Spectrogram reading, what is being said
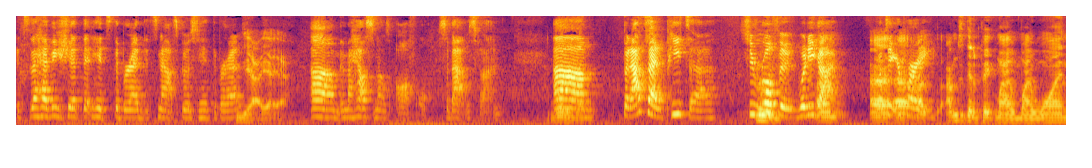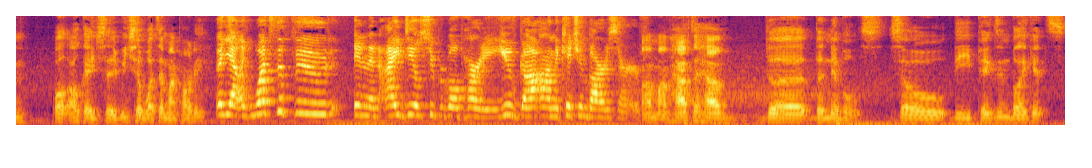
It's the heavy shit that hits the bread that's not supposed to hit the bread. Yeah, yeah, yeah. Um, and my house smells awful, so that was fun. Um, but outside of pizza, Super Bowl food. What do you got? Um, What's uh, at your uh, party? I'm just gonna pick my my one. Well, okay. You said you said what's at my party? Like, yeah, like what's the food in an ideal Super Bowl party you've got on the kitchen bar to serve? Um, I have to have the the nibbles. So the pigs in blankets.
